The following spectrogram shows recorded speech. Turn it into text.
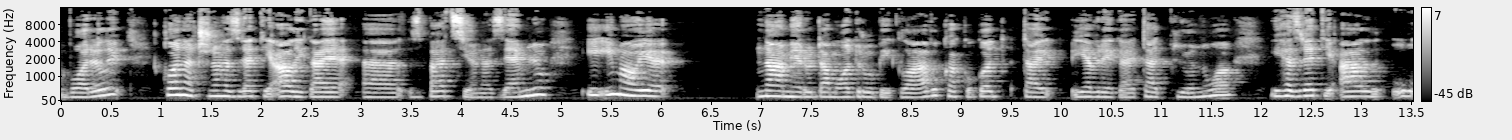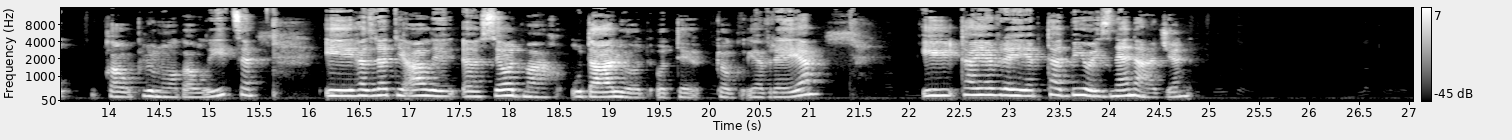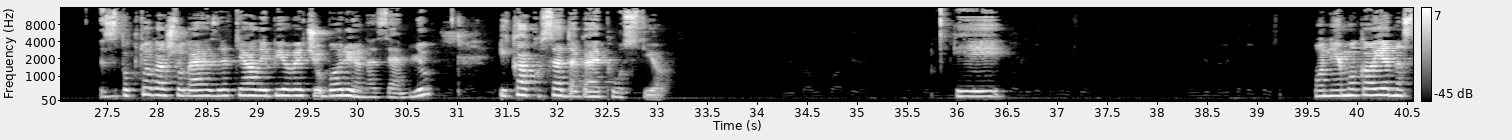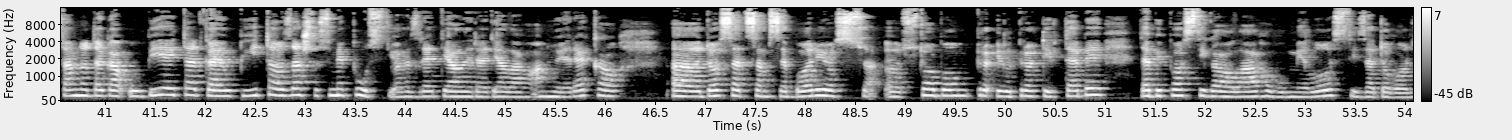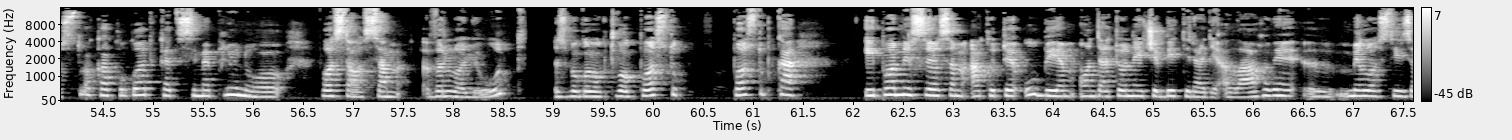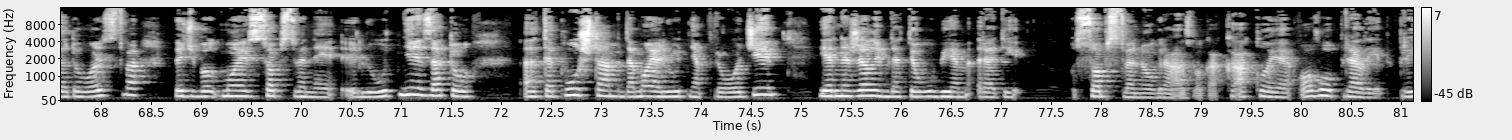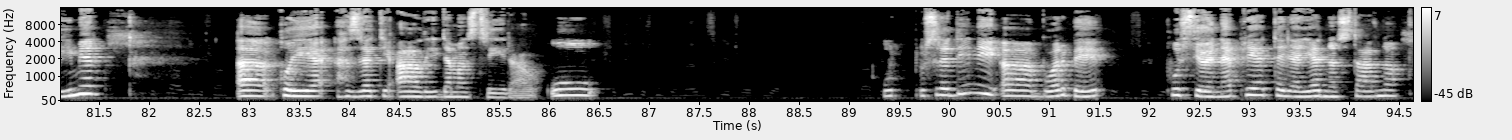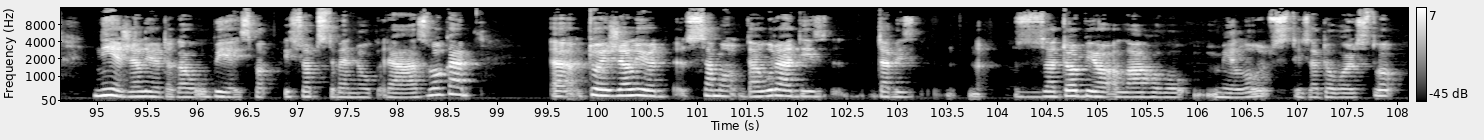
borili. Konačno Hazreti Ali ga je zbacio na zemlju i imao je namjeru da mu odrubi glavu, kako god taj jevrej ga je tad pljunuo i Hazreti Ali kao pljunuo ga u lice i Hazreti Ali e, se odmah udalju od, od te, tog jevreja i taj jevrej je tad bio iznenađen zbog toga što ga je Hazreti Ali bio već oborio na zemlju i kako sada ga je pustio. I on je mogao jednostavno da ga ubije i tad ga je upitao zašto si me pustio. Hazreti Ali radijala Anu je rekao do sad sam se borio s, e, s tobom ili protiv tebe da bi postigao Allahovu milost i zadovoljstvo. Kako god kad si me pljunuo postao sam vrlo ljut zbog ovog tvog postupka i pomislio sam ako te ubijem onda to neće biti radi Allahove eh, milosti i zadovoljstva već zbog moje sobstvene ljutnje. Zato eh, te puštam da moja ljutnja prođe jer ne želim da te ubijem radi sobstvenog razloga. Kako je ovo prelijep primjer eh, koji je Hazreti Ali demonstrirao. U, u, sredini borbe Pustio je neprijatelja jednostavno, nije želio da ga ubije iz sobstvenog razloga. E, to je želio samo da uradi da bi zadobio Allahovu milost i zadovoljstvo.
